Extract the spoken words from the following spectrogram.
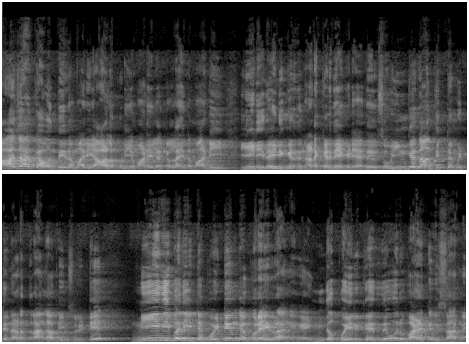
பாஜக வந்து இதை மாதிரி ஆளக்கூடிய மாநிலங்கள்லாம் இதை மாதிரி இடி ரைடுங்கிறது நடக்கிறதே கிடையாது. ஸோ இங்கே தான் திட்டமிட்டு நடத்துகிறாங்க அப்படின்னு சொல்லிட்டு நீதிபதிகிட்ட போயிட்டு இவங்க முறையிடுறாங்கங்க. இங்க போயிருக்கிறது ஒரு வழக்கு விசாரணை.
